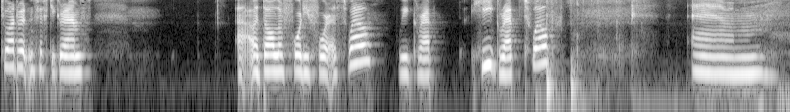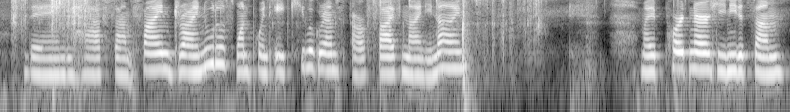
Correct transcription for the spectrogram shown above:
250 grams a dollar forty-four as well. We grabbed he grabbed 12. Um, then we have some fine dry noodles, 1.8 kilograms are 5.99. My partner, he needed some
